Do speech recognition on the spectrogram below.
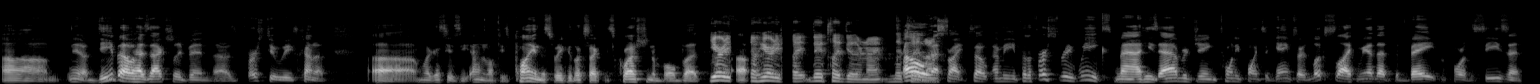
Um, you know, Debo has actually been uh, first two weeks kind of. Uh, I guess he's. I don't know if he's playing this week. It looks like he's questionable, but He already, Uh, no, he already played. They played the other night. Oh, that's right. So, I mean, for the first three weeks, Matt, he's averaging 20 points a game. So it looks like we had that debate before the season.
